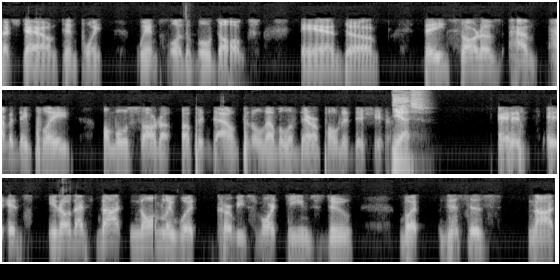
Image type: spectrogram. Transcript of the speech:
touchdown, 10 point win for the Bulldogs. And um, they sort of have, haven't they played almost sort of up and down to the level of their opponent this year? Yes. And it, it, it's, you know, that's not normally what Kirby Smart teams do, but this is not,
